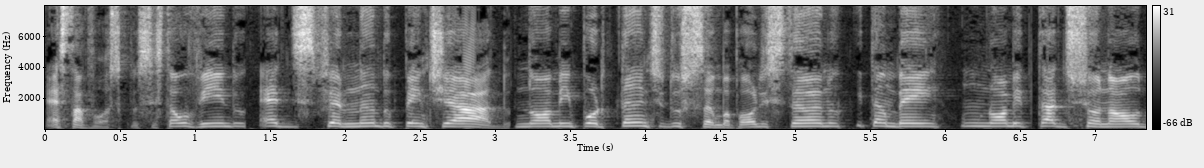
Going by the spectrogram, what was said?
Esta voz que você está ouvindo é de Fernando Penteado, nome importante do samba paulistano e também um nome tradicional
